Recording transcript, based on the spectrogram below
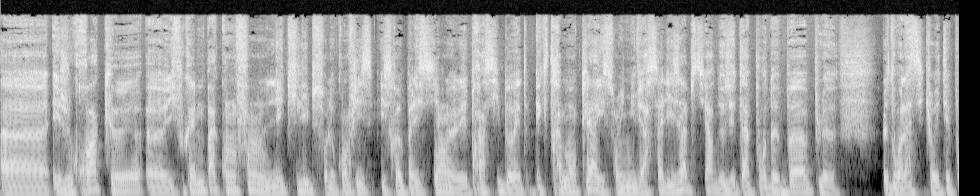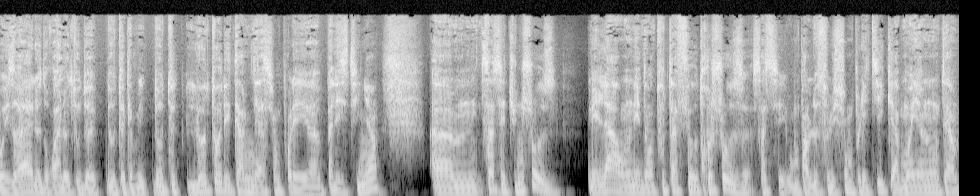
Euh, et je crois que euh, il faut quand même pas confondre l'équilibre sur le conflit israélo-palestinien. Les principes doivent être extrêmement clairs. Ils sont universalisables, c'est-à-dire deux États pour deux peuples, le droit à la sécurité pour Israël, le droit à l'auto- l'auto- l'autodétermination pour les euh, Palestiniens. Euh, ça, c'est une chose. Mais là, on est dans tout à fait autre chose. Ça, c'est, on parle de solutions politiques à moyen long terme.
